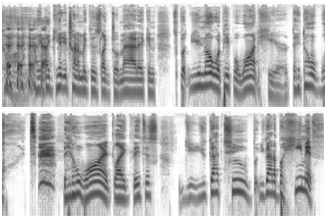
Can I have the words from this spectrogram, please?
Come on, I, I get you trying to make this like dramatic and, but you know what people want here. They don't want. They don't want like they just you, you got two you got a behemoth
